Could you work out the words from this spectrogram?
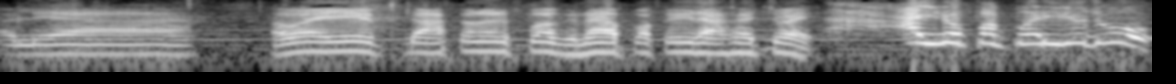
અલ્યા હવે એ ડાકણ પગ ના પકડી રાખે ચોય. આઈનો પગ પડી રહ્યો જો.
